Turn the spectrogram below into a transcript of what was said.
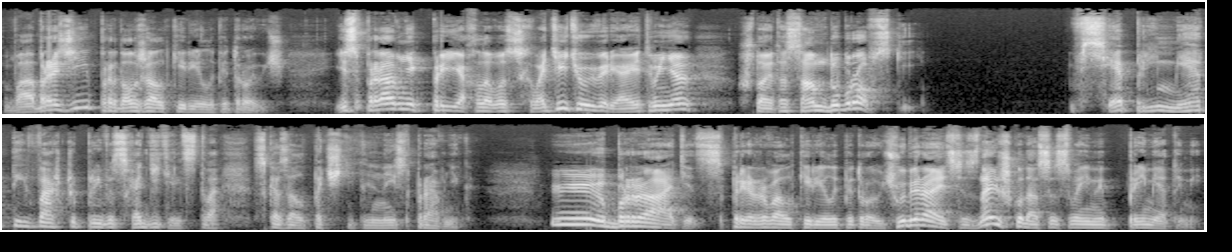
«Вообрази», – продолжал Кирилл Петрович, – Исправник приехал его схватить и уверяет меня, что это сам Дубровский. «Все приметы, ваше превосходительство», — сказал почтительный исправник. «Эх, братец», — прервал Кирилл Петрович, — «убирайся, знаешь, куда со своими приметами?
